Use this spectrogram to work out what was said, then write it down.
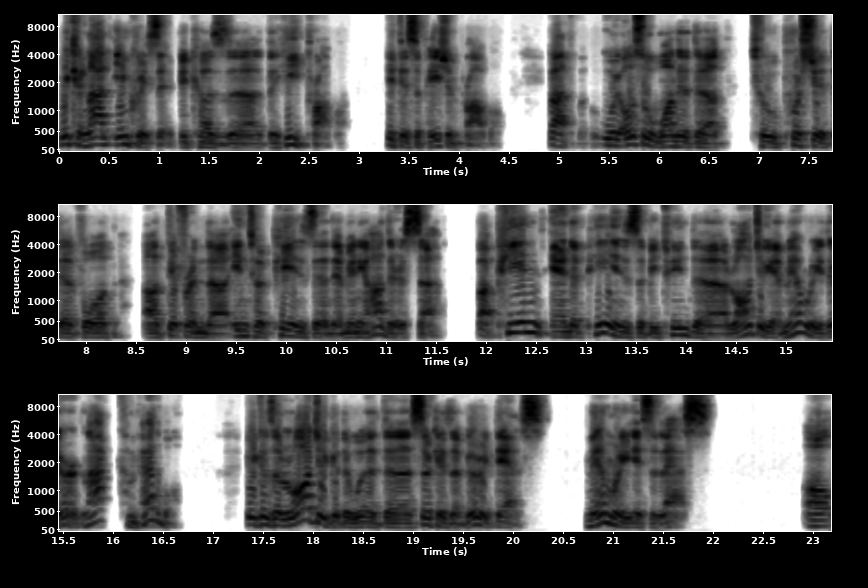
We cannot increase it because uh, the heat problem, heat dissipation problem. But we also wanted uh, to push it for uh, different uh, interpins and many others. Uh, but pin and the pins between the logic and memory, they're not compatible because the logic, the, the circuits are very dense. Memory is less. Uh,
